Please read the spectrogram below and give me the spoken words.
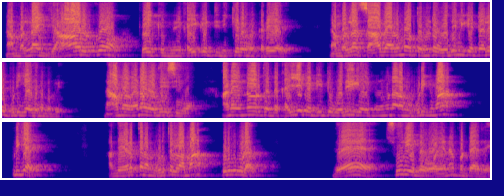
நம்ம எல்லாம் யாருக்கும் போய் கை கட்டி நிக்கிறவங்க கிடையாது. நம்ம எல்லாம் சாதாரணமா ஒருத்தவங்கள்ட்ட உதவி கேட்டாலே பிடிக்காது நமக்கு. நாம வேணா உதவி செய்வோம். ஆனா இன்னொருத்தர்ட்ட கையை கட்டிட்டு உதவி கேட்கணும்னா நமக்கு பிடிக்குமா? பிடிக்காது. அந்த இடத்த நம்ம கொடுத்துடலாமா? கொடுக்க கூடாது இந்த சூரிய பகவான் என்ன பண்றாரு?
